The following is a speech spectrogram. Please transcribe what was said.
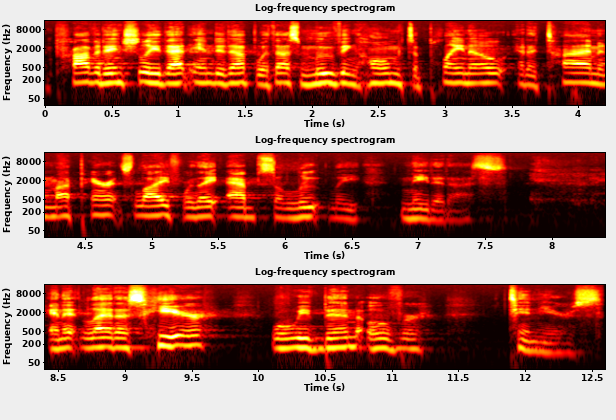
And providentially, that ended up with us moving home to Plano at a time in my parents' life where they absolutely needed us. And it led us here where we've been over 10 years.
